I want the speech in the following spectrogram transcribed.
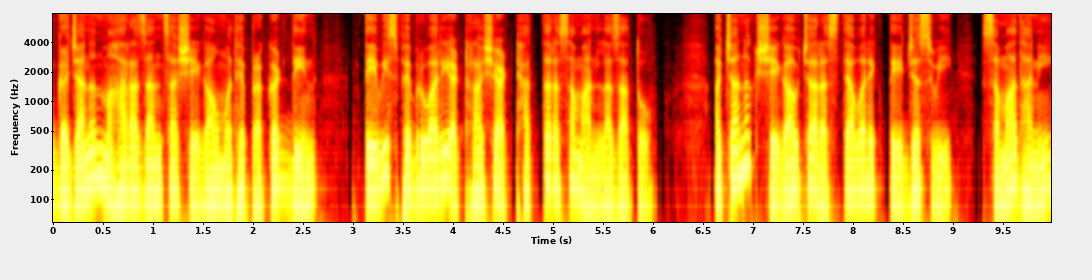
गजानन महाराजांचा शेगावमध्ये प्रकट दिन तेवीस फेब्रुवारी अठराशे अठ्ठ्याहत्तर असा मानला जातो. अचानक शेगावच्या रस्त्यावर एक तेजस्वी समाधानी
